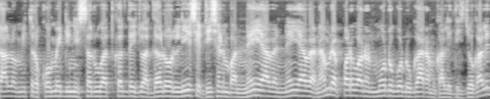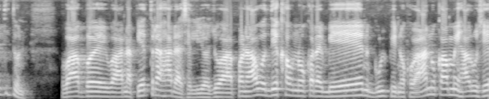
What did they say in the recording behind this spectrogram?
ચાલો મિત્રો, કોમેડીની શરૂઆત કરી દઈ જો આ દડો લે છે ઢીસણમાં નહીં આવે નહીં આવે. ને હમણાં પડવાનું મોટું મોટું ગારામ ખાલી દઈશ જો ગાલી દીધું ને? વાહ ભાઈ વાહ, આના પેતરા હારા છે, લ્યો. જો આ પણ આવો દેખાવ ન કરાય, બેન ગુલ્ફી ન ખવાય. આનું કામ સારું છે.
